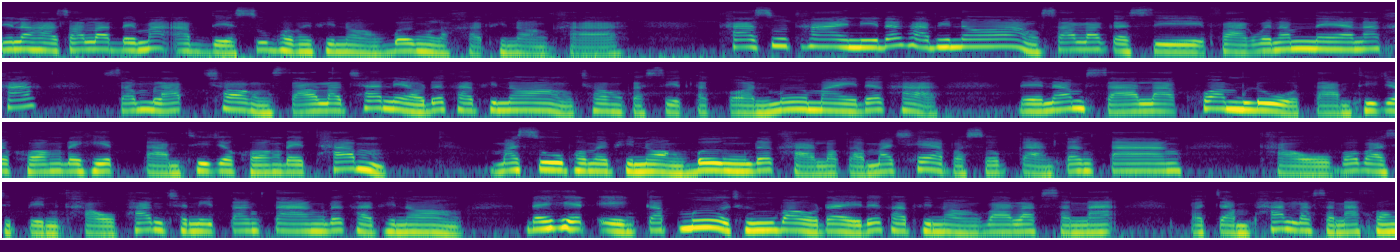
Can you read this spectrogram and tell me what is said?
นี่แหละค่ะสารัดได้มาอัปเดตสู่พ่อแม่พี่น้องเบิ่งละค่ะพี่น้องค่ะค่ะสุดท้ายนี้นะคะพี่น้องสาระกสีฝากไว้น้ำแน่นะคะสำหรับช่องสาวรัชชาแนลด้อค่ะพี่น้อง ช่องเกษตรกรมือใหม่ด้อค่ะได้นำสาระความรู้ตามที่เจ้าของได้เฮ็ดตามที่เจ้าของได้ทำมาสู่พ่อแม่พี่น้องเบิ้งเด้อค่ะแล้วก็มาแชร์ประสบการณ์ต่างๆ เขาบ่ว่าสิเป็นเขาพันชนิดต่างๆเด้อค่ะพี่น้อง ได้เฮ็ดเองกับมือถึงเบาได้เด้อค่ะพี่น้องว่าลักษณะประจำพันลักษณะของ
